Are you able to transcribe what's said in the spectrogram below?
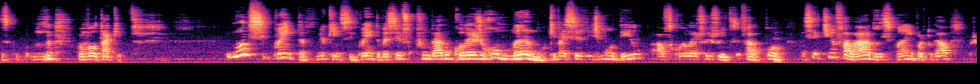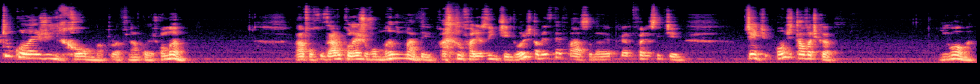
desculpa. Vamos voltar aqui. No ano 50, 1550, vai ser fundado um colégio romano que vai servir de modelo aos colégios jesuítas. Você fala, pô, você tinha falado Espanha, Portugal, por que um colégio em Roma? Por afinal, um colégio romano. Ah, vou fundar um colégio romano em Madrid. Não faria sentido. Hoje talvez até faça, na época não faria sentido. Gente, onde está o Vaticano? Em Roma.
